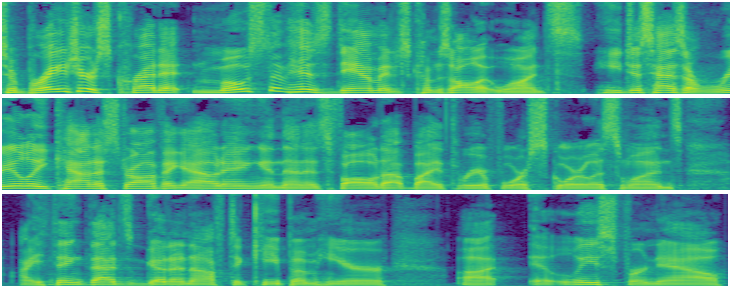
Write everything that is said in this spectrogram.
To Brasier's credit, most of his damage comes all at once. He just has a really catastrophic outing and then it's followed up by three or four scoreless ones. I think that's good enough to keep him here, uh, at least for now.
